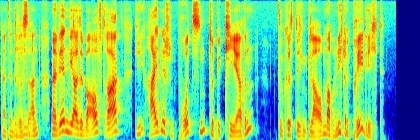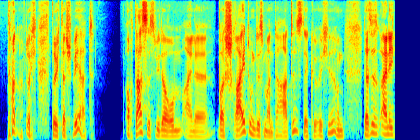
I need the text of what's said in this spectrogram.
Ganz interessant. Mhm. Und dann werden die also beauftragt, die heidnischen Prutzen zu bekehren zum christlichen Glauben, aber nicht durch Predigt, sondern durch, durch das Schwert. Auch das ist wiederum eine Überschreitung des Mandates der Kirche. Und das ist eigentlich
